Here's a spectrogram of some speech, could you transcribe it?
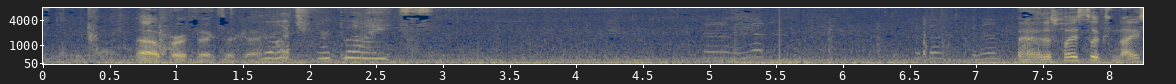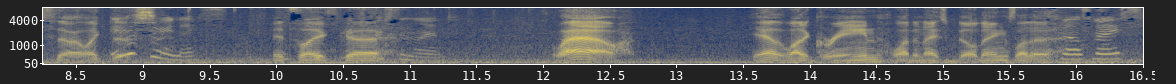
stuff like that. Oh, perfect. Okay. Watch for bikes. this place looks nice, though. I like this. It is this. very nice. It's like, Rich uh, land. wow. Yeah, a lot of green, a lot of nice buildings, a lot of. Smells nice.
